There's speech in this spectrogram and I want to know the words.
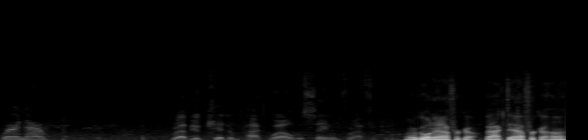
Where now? Grab your kit and pack well. We're sailing for Africa. Oh, we're going to Africa. Back to Africa, huh?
